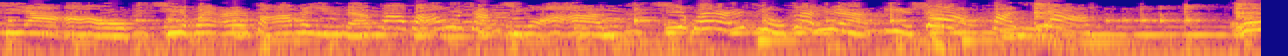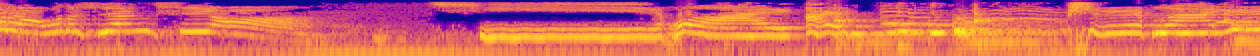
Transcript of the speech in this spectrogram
小七怀儿八个月宝宝掌权七怀儿九个月以上半下哭了我的贤妻啊七怀儿十个月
